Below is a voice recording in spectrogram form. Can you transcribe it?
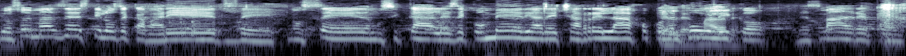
Yo soy más de estilos de cabarets, de, no sé, de musicales, de comedia, de echar relajo con el, público. Desmadre pues.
